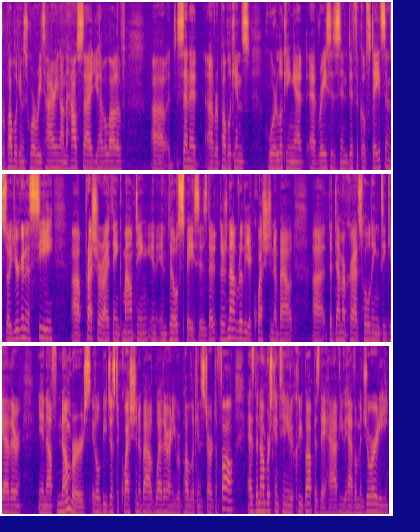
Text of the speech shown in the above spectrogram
Republicans who are retiring on the House side. You have a lot of uh, Senate uh, Republicans who are looking at, at races in difficult states. And so you're going to see uh, pressure, I think, mounting in, in those spaces. There, there's not really a question about uh, the Democrats holding together enough numbers. It'll be just a question about whether any Republicans start to fall. As the numbers continue to creep up, as they have, you have a majority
